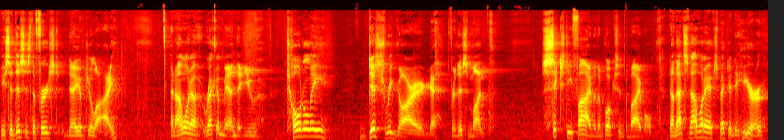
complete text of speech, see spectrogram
He said, This is the first day of July, and I want to recommend that you totally disregard for this month 65 of the books in the Bible. Now, that's not what I expected to hear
